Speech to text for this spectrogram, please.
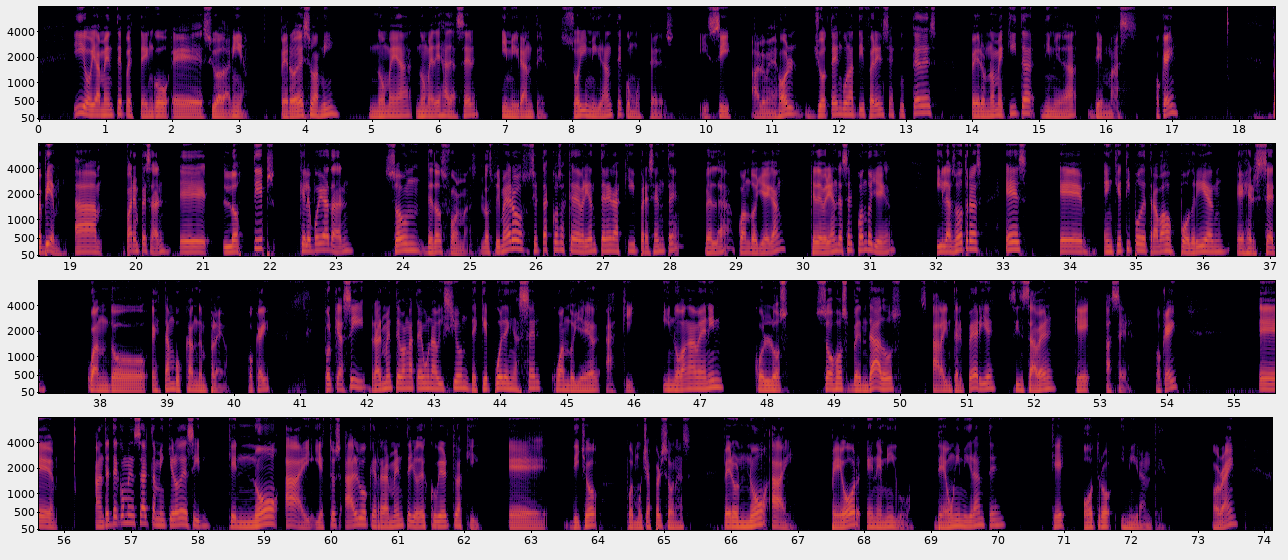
y obviamente pues tengo eh, ciudadanía. Pero eso a mí no me, ha, no me deja de hacer inmigrante. Soy inmigrante como ustedes. Y sí, a lo mejor yo tengo unas diferencias que ustedes, pero no me quita ni me da de más. ¿Ok? Pues bien, ah, para empezar, eh, los tips que les voy a dar son de dos formas. Los primeros, ciertas cosas que deberían tener aquí presente, ¿verdad? Cuando llegan, que deberían de hacer cuando llegan. Y las otras es eh, en qué tipo de trabajos podrían ejercer cuando están buscando empleo, ¿ok? Porque así realmente van a tener una visión de qué pueden hacer cuando llegan aquí. Y no van a venir con los ojos vendados a la intemperie sin saber qué hacer. ¿Ok? Eh, antes de comenzar, también quiero decir que no hay, y esto es algo que realmente yo he descubierto aquí, eh, dicho por muchas personas, pero no hay peor enemigo de un inmigrante que otro inmigrante. ¿Alright?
